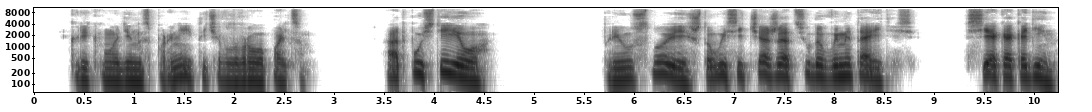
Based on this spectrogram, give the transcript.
— крикнул один из парней, тыча в Лаврова пальцем. «Отпусти его!» При условии, что вы сейчас же отсюда выметаетесь. Все как один.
